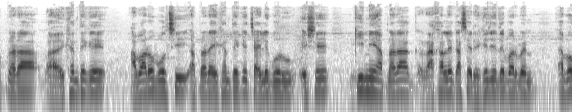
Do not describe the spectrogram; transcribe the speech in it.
আপনারা এখান থেকে আবারও বলছি, আপনারা এখান থেকে চাইলে গরু এসে কিনে আপনারা রাখালের কাছে রেখে যেতে পারবেন এবং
